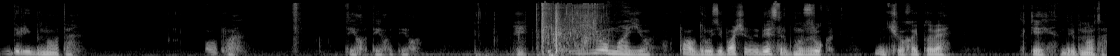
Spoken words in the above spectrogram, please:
Дрібнота. Опа. Тихо, тихо, тихо. Йо-майо. Впав, друзі, бачили, вистрибнув з рук. Нічого, хай пливе. Такий дрібнота.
